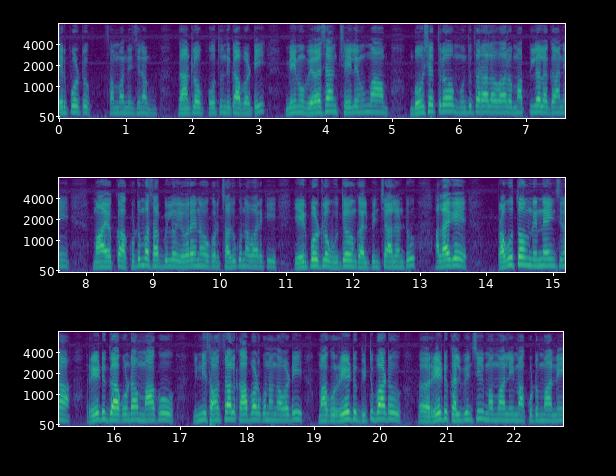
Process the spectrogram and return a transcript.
ఎయిర్పోర్టు సంబంధించిన దాంట్లో పోతుంది కాబట్టి మేము వ్యవసాయం చేయలేము. మా భవిష్యత్తులో ముందు తరాల వాళ్ళు మా పిల్లలకు కానీ మా యొక్క కుటుంబ సభ్యుల్లో ఎవరైనా ఒకరు చదువుకున్న వారికి ఎయిర్పోర్ట్లో ఉద్యోగం కల్పించాలంటూ అలాగే ప్రభుత్వం నిర్ణయించిన రేటుకు కాకుండా మాకు ఇన్ని సంవత్సరాలు కాపాడుకున్నాం కాబట్టి మాకు రేటు గిట్టుబాటు రేటు కల్పించి మమ్మల్ని మా కుటుంబాన్ని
